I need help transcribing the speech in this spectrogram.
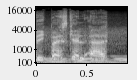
avec Pascal H.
